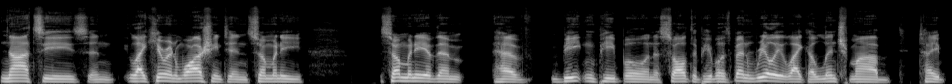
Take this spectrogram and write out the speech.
Nazis, and like here in Washington, so many, so many of them have beaten people and assaulted people. It's been really like a lynch mob type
